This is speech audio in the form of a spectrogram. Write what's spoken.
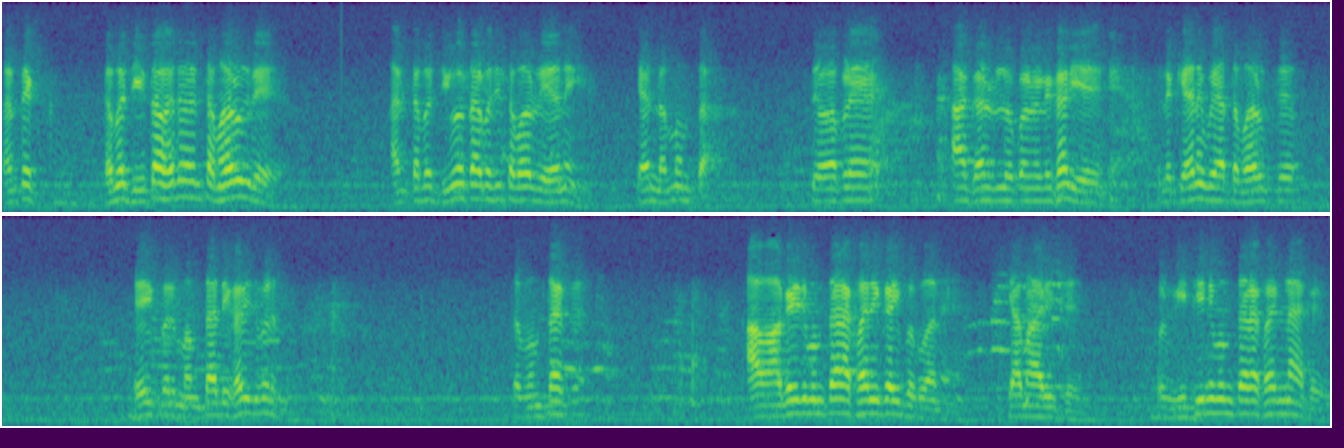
અને તે તમે જીવતા હોય તો તમારું જ રહે. અને તમે જીવો ત્યાર પછી તમારું રહે નહીં. એમ ન મમતા તો આપણે આ ઘર લોકોને દેખાડીએ. એટલે કે ને ભાઈ આ તમારું છે. એ પર મમતા દેખાડી જ પડે ને. તો મમતા આ આગળની મમતા રાખવાની કઈ ભગવાને ક્યાં મારી છે? પણ વીટીની મમતા રાખવાની ના કહ્યું.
